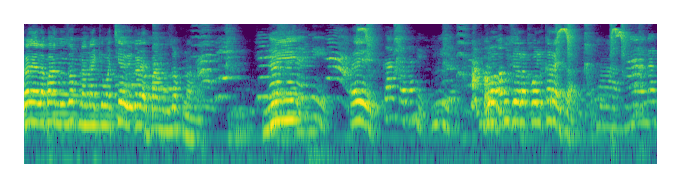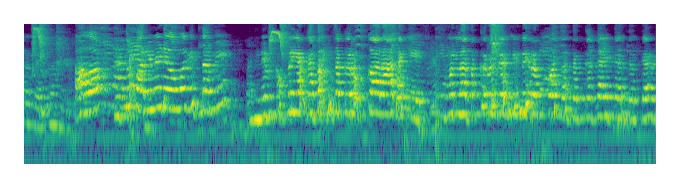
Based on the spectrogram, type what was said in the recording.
गळ्याला बांधून झोपणार नाही किंवा चेवी गळ्यात बांधून झोपणार नाही. मी मी ऐ काका नाही मी आहे. तुला पूजाला कॉल करायचा अहो, ते दुपारी व्हिडिओ बघितला मी. आणि नेमकं कॉल आला की. म्हणलं आता खरं त्यांनी निरप पोचतात का? काय करतात? काय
